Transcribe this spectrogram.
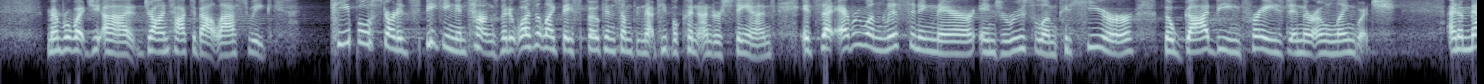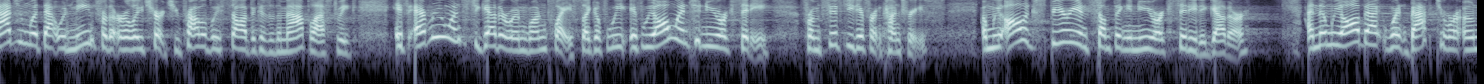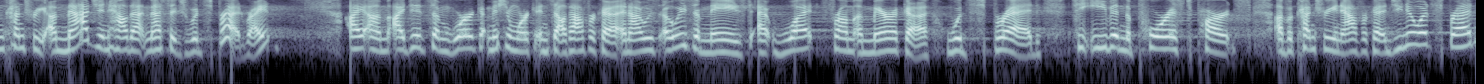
Remember what uh, John talked about last week? People started speaking in tongues, but it wasn't like they spoke in something that people couldn't understand. It's that everyone listening there in Jerusalem could hear the God being praised in their own language. And imagine what that would mean for the early church. You probably saw it because of the map last week. If everyone's together in one place, like if we if we all went to New York City from 50 different countries and we all experienced something in New York City together, and then we all back, went back to our own country, imagine how that message would spread, right? I, um, I did some work, mission work in South Africa, and I was always amazed at what from America would spread to even the poorest parts of a country in Africa. And do you know what spread?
